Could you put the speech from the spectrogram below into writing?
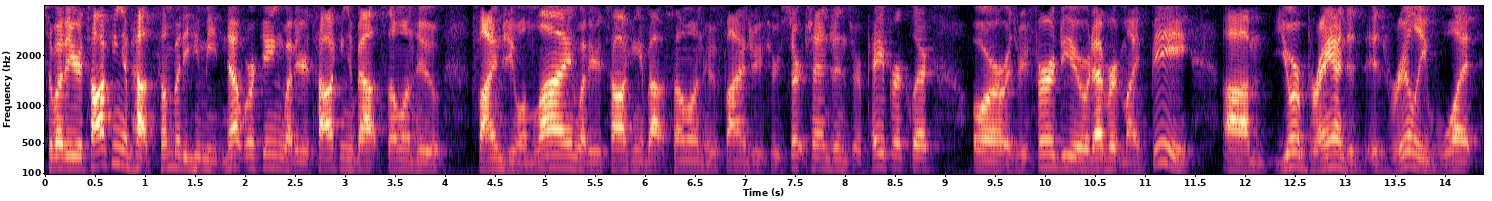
So whether you're talking about somebody who meet networking, whether you're talking about someone who finds you online, whether you're talking about someone who finds you through search engines or pay per click or is referred to you or whatever it might be, um, your brand is is really what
